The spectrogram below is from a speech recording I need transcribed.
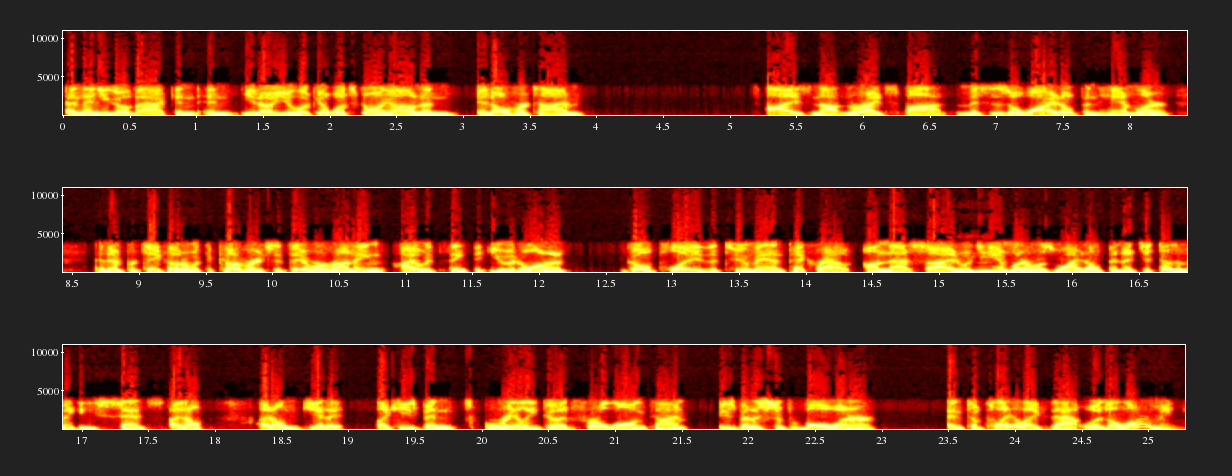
And then you go back and and you know you look at what's going on in in overtime. Eyes not in the right spot, misses a wide open Hamler, and in particular with the coverage that they were running, I would think that you would want to go play the two man pick route on that side, which mm-hmm. Hamler was wide open. It just doesn't make any sense. I don't I don't get it. Like he's been really good for a long time. He's been a Super Bowl winner. And to play like that was alarming.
